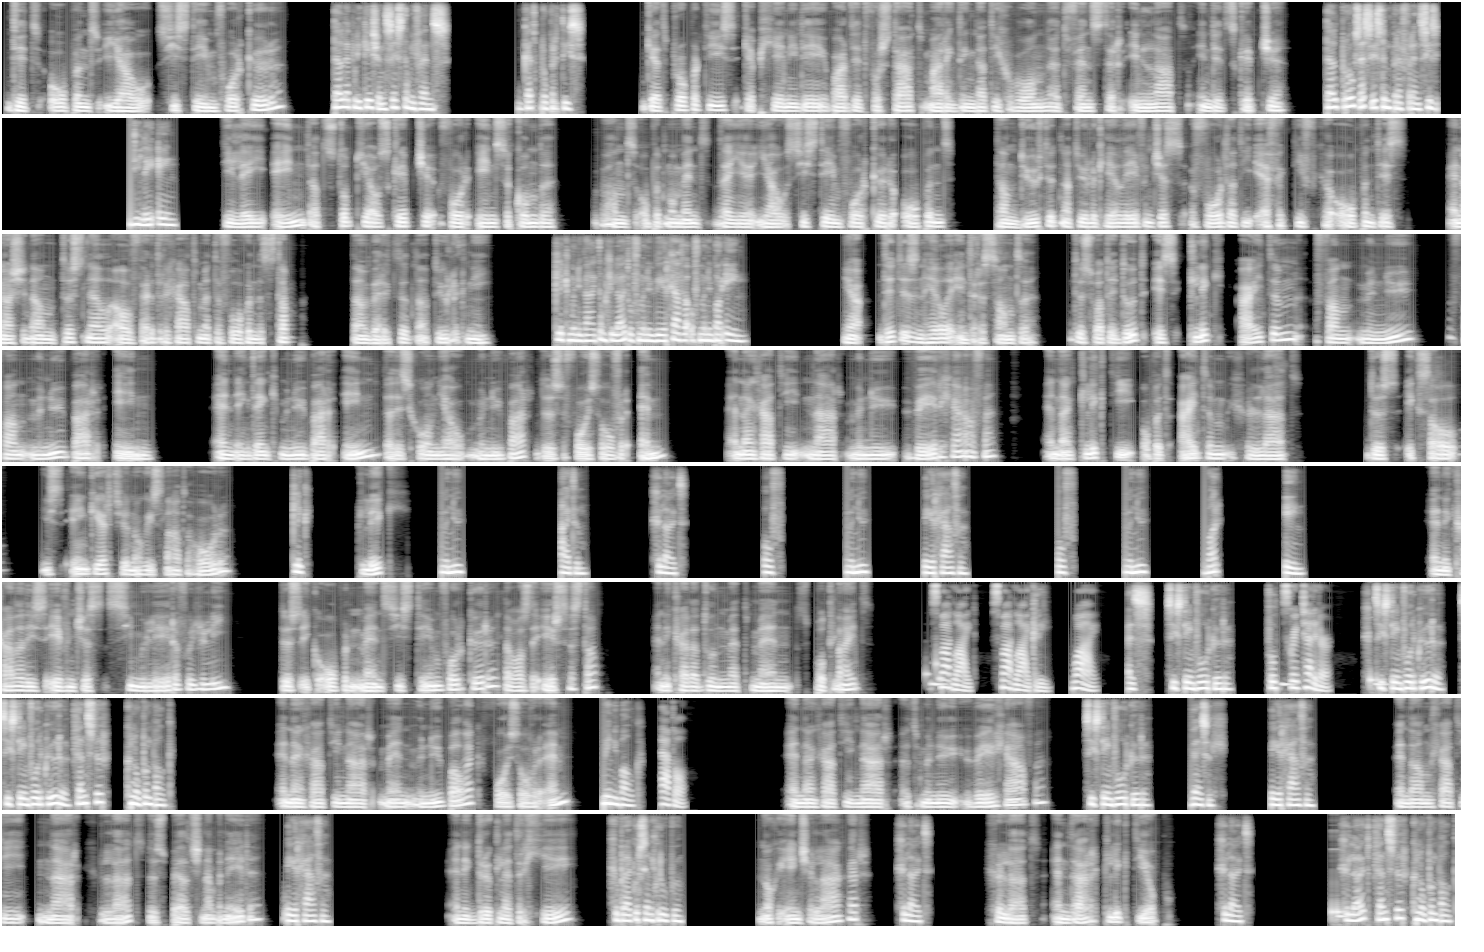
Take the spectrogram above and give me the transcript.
Dit opent jouw systeemvoorkeuren. Tell application system events. Get properties. Get Properties, ik heb geen idee waar dit voor staat, maar ik denk dat hij gewoon het venster inlaat in dit scriptje. Tell process system preferences. Delay 1. Delay 1, dat stopt jouw scriptje voor 1 seconde, want op het moment dat je jouw systeemvoorkeuren opent, dan duurt het natuurlijk heel eventjes voordat die effectief geopend is. En als je dan te snel al verder gaat met de volgende stap, dan werkt het natuurlijk niet. Klik menu item geluid of menu weergave of menu bar 1. Ja, dit is een hele interessante. Dus wat hij doet is klik item van menu van menubar 1. En ik denk menubar 1, dat is gewoon jouw menubar, dus voiceover M. En dan gaat hij naar menu weergave en dan klikt hij op het item geluid. Dus ik zal eens één keertje nog eens laten horen. Klik. Klik. Menu. Item. Geluid. Of. Menu. Weergave. Of. Menu. Bar. 1. En ik ga dat eens eventjes simuleren voor jullie. Dus ik open mijn systeemvoorkeuren, dat was de eerste stap. En ik ga dat doen met mijn Spotlight. Spotlight, Spotlight 3, Y, S. Systeemvoorkeuren. Script Editor, Systeemvoorkeuren. Systeemvoorkeuren. Venster. Knoppenbalk. En dan gaat hij naar mijn menubalk, VoiceOver M. Menubalk. Apple, En dan gaat hij naar het menu weergave. Systeemvoorkeuren. Wijzig. Weergave. En dan gaat hij naar geluid, dus pijltje naar beneden. Weergave. En ik druk letter G, Gebruikers en groepen. nog eentje lager, Geluid. geluid. En daar klikt hij op. Geluid. Geluid. Venster. Knoppenbalk.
